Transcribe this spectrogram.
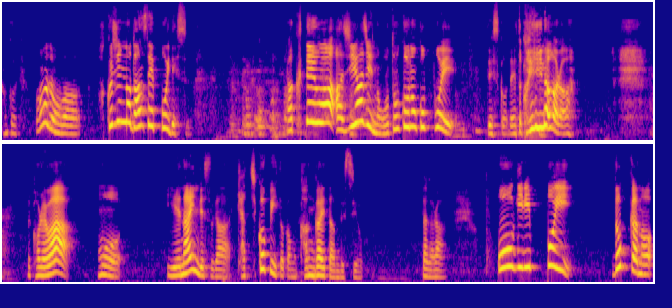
なんかアマゾンは白人の男性っぽいです。楽天はアジア人の男の子っぽいですかねとか言いながら。これはもう言えないんですがキャッチコピーとかも考えたんですよ。だから大喜利っぽいどっかの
